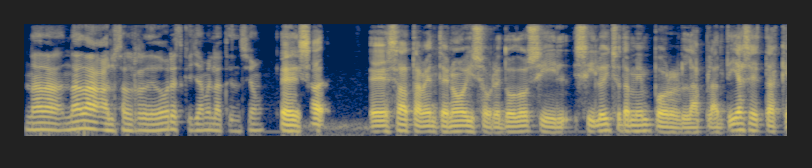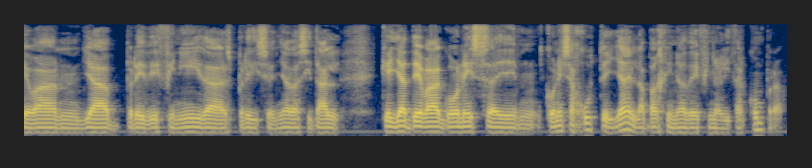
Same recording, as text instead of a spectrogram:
nada, nada a los alrededores que llame la atención. Exacto. Exactamente, ¿no? Y sobre todo, si, si lo he dicho también por las plantillas estas que van ya predefinidas, prediseñadas y tal, que ya te va con ese, con ese ajuste ya en la página de finalizar compra.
